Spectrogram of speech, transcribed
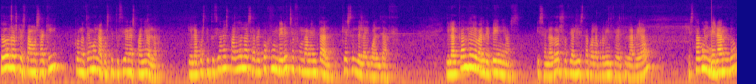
Todos los que estamos aquí conocemos la Constitución española y en la Constitución española se recoge un derecho fundamental, que es el de la igualdad. Y el alcalde de Valdepeñas y senador socialista por la provincia de Ciudad Real está vulnerando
